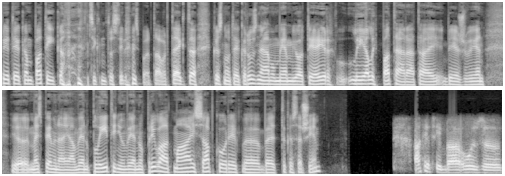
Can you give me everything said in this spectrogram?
pietiekami patīkami, cik nu tas ir vispār tā var teikt, kas notiek ar uzņēmumiem, jo tie ir lieli patērētāji bieži vien. Mēs pieminējām vienu plītiņu, vienu privātu mājas apkuri, bet kas ar šiem? Attiecībā uz uh,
